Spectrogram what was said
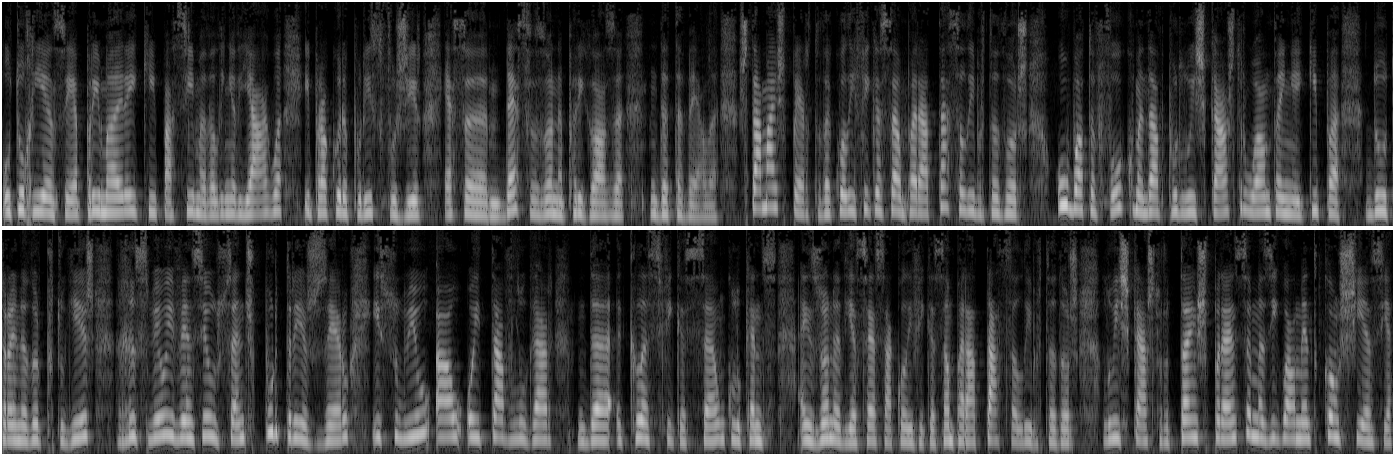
O Torriense é a primeira equipa acima da linha de água e procura por isso fugir essa, dessa zona perigosa da tabela. Está mais perto da qualificação para a Taça Libertadores o Botafogo, comandado por Luís Castro. Ontem a equipa do treinador português recebeu e venceu o Santos por 3-0 e subiu ao oitavo lugar da classificação, colocando-se em zona de acesso à qualificação para a Taça Libertadores. Luís Castro tem esperança, mas igualmente consciência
